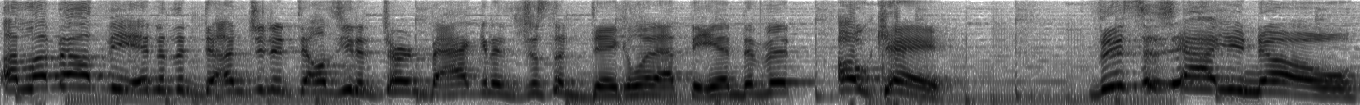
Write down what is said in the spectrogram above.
I love how at the end of the dungeon, it tells you to turn back and it's just a Diglett at the end of it. Okay, this is how you know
